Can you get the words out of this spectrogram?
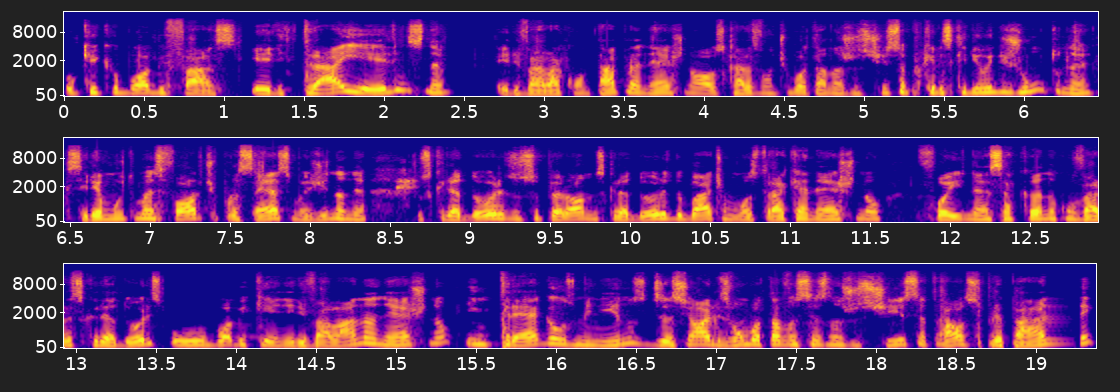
o que, que o Bob faz? Ele trai eles, né? Ele vai lá contar pra National, os caras vão te botar na justiça porque eles queriam ele junto, né? Que seria muito mais forte o processo, imagina, né? Os criadores do Super-Homem, os criadores do Batman, mostrar que a National foi nessa cana com vários criadores. O Bob Kane, ele vai lá na National, entrega os meninos, diz assim, ó, eles vão botar vocês na justiça tal, se preparem.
